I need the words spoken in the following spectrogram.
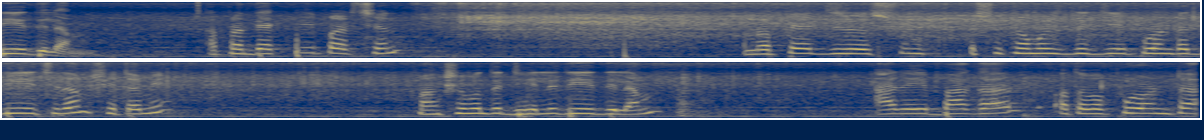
দিয়ে দিলাম। আপনারা দেখতেই পারছেন। আমরা পেঁয়াজ, রসুন, শুকনো মরিচ দিয়ে যে পুরনটা দিয়েছিলাম, সেটা আমি মাংসের মধ্যে ঢেলে দিয়ে দিলাম। আর এই বাগার অথবা পুরনটা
